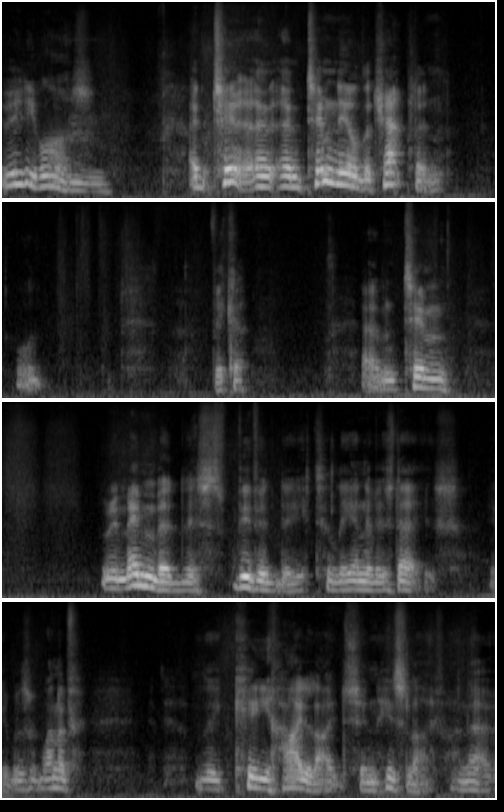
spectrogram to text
It really was. Mm. And Tim, and, and Tim Neal, the chaplain, or vicar, um, Tim remembered this vividly till the end of his days. It was one of the key highlights in his life, I know.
